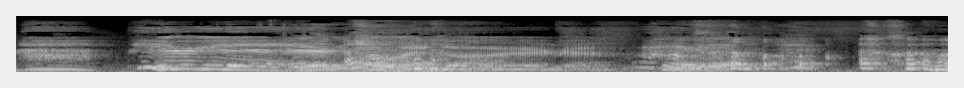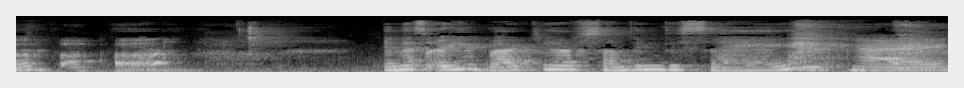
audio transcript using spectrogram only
Period. Oh my god. Ines, are you back to have something to say? Hi.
